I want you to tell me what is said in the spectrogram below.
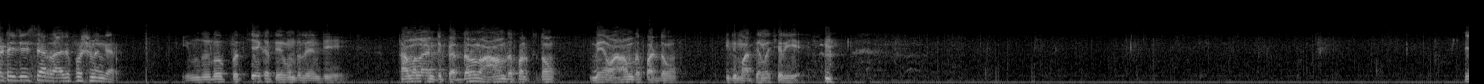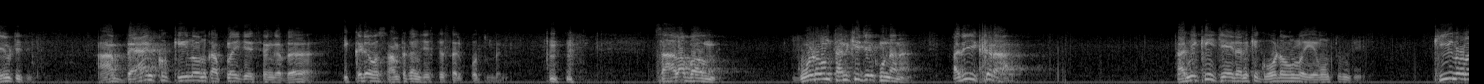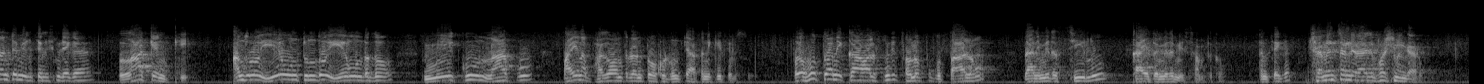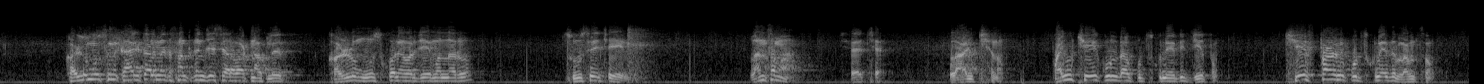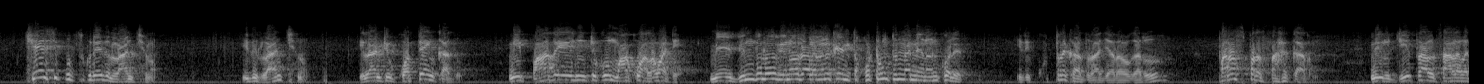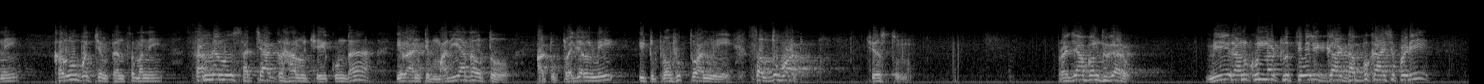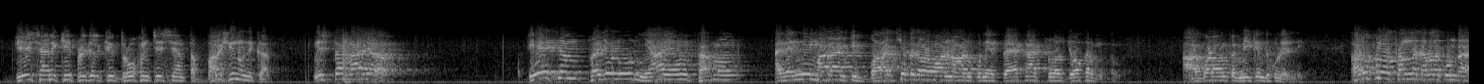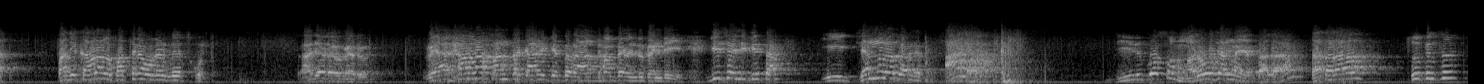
ఏర్పాటే చేశారు రాజభూషణం గారు. ఇందులో ప్రత్యేకత ఏముందిలేండి? తమలాంటి పెద్దలను ఆనందపరచడం మేము ఆనందపడడం ఇది మా దినచర్యే. ఏమిటిది? ఆ బ్యాంకు కీలోనికి అప్లై చేశాం కదా ఇక్కడే ఒక సంతకం చేస్తే సరిపోతుందండి. చాలా బాగుంది. గోడౌన్ తనిఖీ చేయకుండానా? అది ఇక్కడ. తనిఖీ చేయడానికి గోడౌన్లో ఏముంటుంది? కీలోన్ అంటే మీకు తెలిసిందేగా? Lock and key. అందులో ఏముంటుందో ఏముండదో మీకు నాకు పైన భగవంతుడు అంటూ ఒకడు ఉంటే అతనికి తెలుసు. ప్రభుత్వానికి కావాల్సింది తలుపుకు తాళం దాని మీద సీలు కాగితం మీద మీ సంతకం. అంతేగా? క్షమించండి రాజభూషణం గారు. కళ్ళు మూసుకుని కాగితాల మీద సంతకం చేసే అలవాటు నాకు లేదు. కళ్ళు మూసుకొని ఎవరు చేయమన్నారు? చూసే చేయండి. లంచమా? చేచ లాంఛనం. పని చేయకుండా పుచ్చుకునేది జీతం. చేస్తానని పుచ్చుకునేది లంచం. చేసి పుచ్చుకునేది లాంఛనం. ఇది లాంఛనం. ఇలాంటివి కొత్త ఏం కాదు. మీ పాద ఏజెంట్కు మాకు అలవాటే. మీ విందులు వినోదాల వెనుక ఇంత కుట్ర ఉంటుందని నేను అనుకోలేదు. ఇది కుట్ర కాదు రాజారావు గారు. పరస్పర సహకారం. మీరు జీతాలు చాలవని కరువు బత్యం పెంచమని సమ్మెలు సత్యాగ్రహాలు చేయకుండా ఇలాంటి మర్యాదలతో అటు ప్రజల్ని ఇటు ప్రభుత్వాన్ని సర్దుబాటు చేస్తున్నాం. ప్రజాబంధు గారు మీరు అనుకున్నట్లు తేలిగ్గా డబ్బు కాశపడి దేశానికి ప్రజలకి ద్రోహం చేసేంత బలహీనుని కాదు. మిస్టర్ రాజారావు దేశం ప్రజలు న్యాయం ధర్మం అవన్నీ మాలాంటి బాధ్యత గల వాళ్ళు ఆడుకునే పేకాట్లో జోకర్ ముక్కలు ఆ గొడవ అంతా మీకెందుకులేండి? కడుపులో సన్న కదలకుండా పది కాలాలు పచ్చగా ఉండడం నేర్చుకోండి. రాజారావు గారు వేధాల సంతకానికి ఇంత రాద్ధాంతం ఎందుకండి? గీసండి గీత. ఈ జన్మలో జరగదు. దీనికోసం మరో జన్మ ఎత్తాలా? తాతారా చూపించు.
